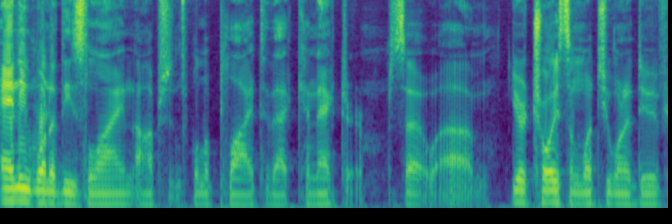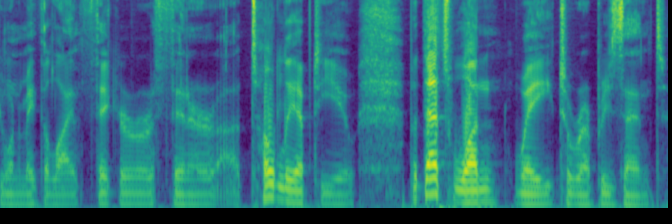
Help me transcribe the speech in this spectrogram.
Any one of these line options will apply to that connector. So um, your choice on what you want to do, if you want to make the line thicker or thinner, uh, totally up to you. But that's one way to represent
